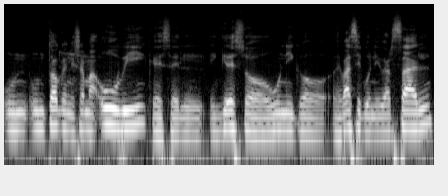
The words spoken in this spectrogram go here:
un- un token que se llama UBI, que es el ingreso único, básico universal,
